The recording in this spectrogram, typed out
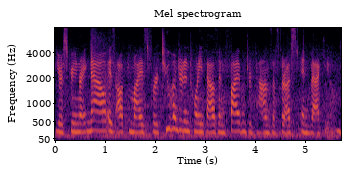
your screen right now is optimized for 220,500 pounds of thrust in vacuum.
